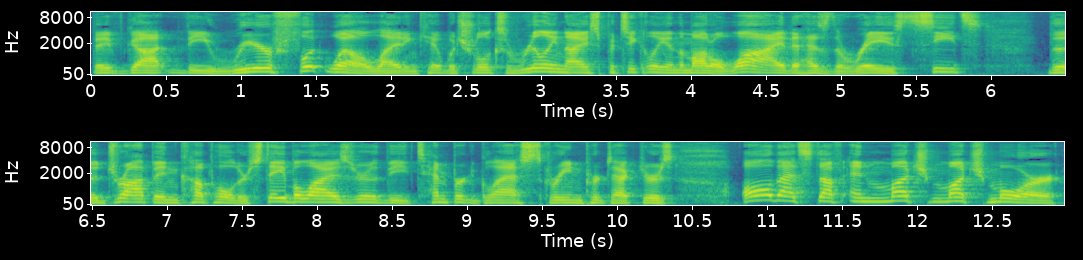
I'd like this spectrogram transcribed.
they've got the rear footwell lighting kit, which looks really nice, particularly in the Model Y that has the raised seats. The drop in cup holder stabilizer, the tempered glass screen protectors, all that stuff, and much, much more.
